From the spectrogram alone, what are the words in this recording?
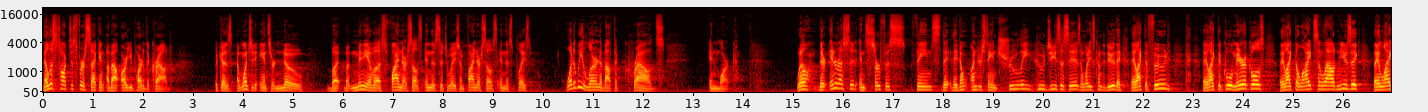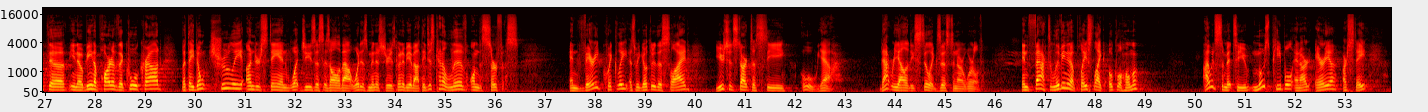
Now let's talk just for a second about are you part of the crowd? Because I want you to answer no, but, but many of us find ourselves in this situation, find ourselves in this place. What do we learn about the crowds in Mark? Well, they're interested in surface things. They, they don't understand truly who Jesus is and what he's come to do. They, they like the food, they like the cool miracles, they like the lights and loud music, they like the, you know, being a part of the cool crowd, but they don't truly understand what Jesus is all about, what his ministry is going to be about. They just kind of live on the surface. And very quickly, as we go through this slide, you should start to see, oh, yeah, that reality still exists in our world. In fact, living in a place like Oklahoma, I would submit to you, most people in our area, our state,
